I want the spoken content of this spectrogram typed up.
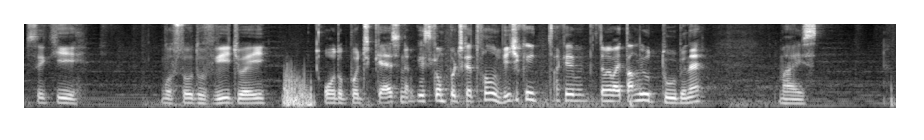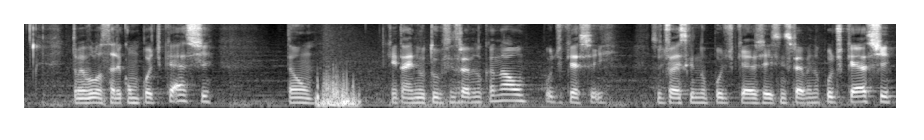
Você que gostou do vídeo aí, ou do podcast, né? Porque esse aqui é um podcast falando vídeo que também vai estar no YouTube, né? Mas também vou lançar ele como podcast. Então, quem tá aí no YouTube se inscreve no canal, podcast aí. Se tiver inscrito no podcast aí, se inscreve no podcast.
